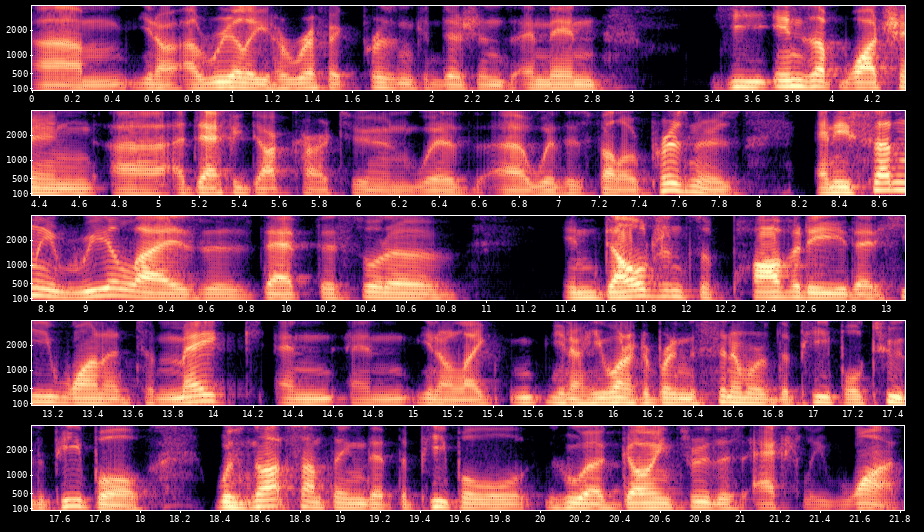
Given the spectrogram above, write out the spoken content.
um, you know, a really horrific prison conditions, and then he ends up watching uh, a Daffy Duck cartoon with uh, with his fellow prisoners, and he suddenly realizes that this sort of indulgence of poverty that he wanted to make and and you know like you know he wanted to bring the cinema of the people to the people was not something that the people who are going through this actually want.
